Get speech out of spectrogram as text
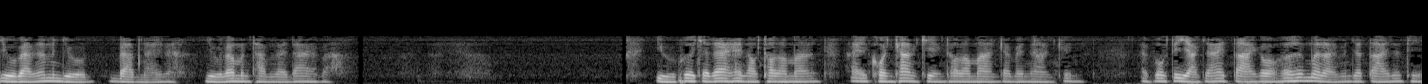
อยู่แบบนั้นมันอยู่แบบไหนล่ะ อยู่แล้วมันทำอะไรได้ป่ะ อยู่เพื่อจะได้ให้เราทรมาน ให้คนข้างเคียงทรมานกันไปนานขึ้นไอ้พวกที่อยากจะให้ตายก็บอกเออเมื่อไหร่มันจะตายสักที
